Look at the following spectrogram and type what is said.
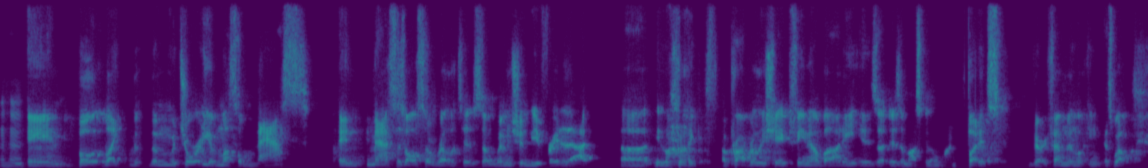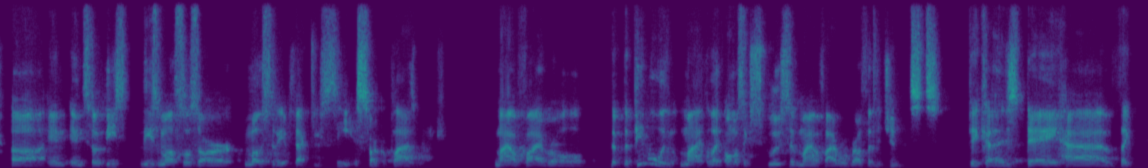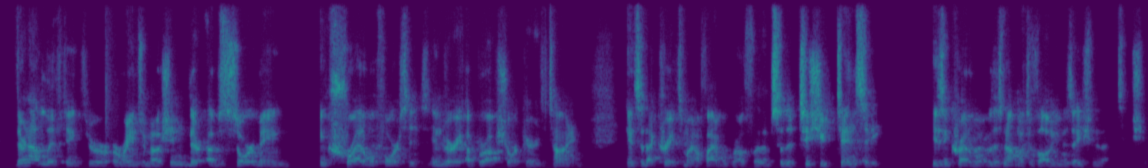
Mm-hmm. And both like the, the majority of muscle mass and mass is also relative. So women shouldn't be afraid of that. Uh, you know, like a properly shaped female body is a, is a muscular one, but it's very feminine looking as well. Uh, and, and so these, these muscles are most of the effect you see is sarcoplasmic. Myofibril, the, the people with my like almost exclusive myofibril growth are the gymnasts because they have like they're not lifting through a range of motion, they're absorbing incredible forces in very abrupt short periods of time. And so that creates myofibril growth for them. So the tissue density is incredible, but there's not much volumization of that tissue.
